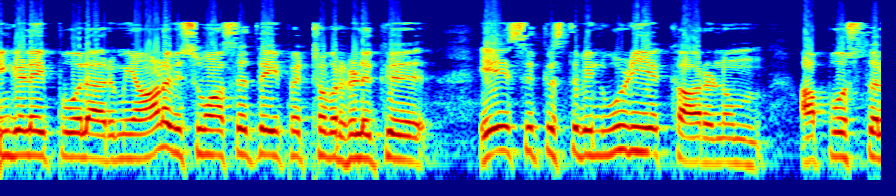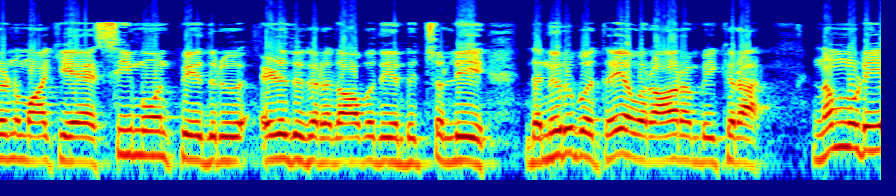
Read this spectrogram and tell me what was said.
எங்களைப் போல அருமையான விசுவாசத்தை பெற்றவர்களுக்கு இயேசு கிறிஸ்துவின் ஊழியக்காரனும் அப்போஸ்தலனும் ஆகிய சீமோன் பேதுரு எழுதுகிறதாவது என்று சொல்லி இந்த நிருபத்தை அவர் ஆரம்பிக்கிறார். நம்முடைய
